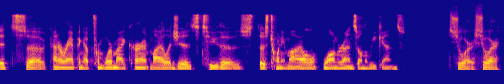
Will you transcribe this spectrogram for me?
it's uh, kind of ramping up from where my current mileage is to those those 20 mile long runs on the weekends. Sure, sure.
